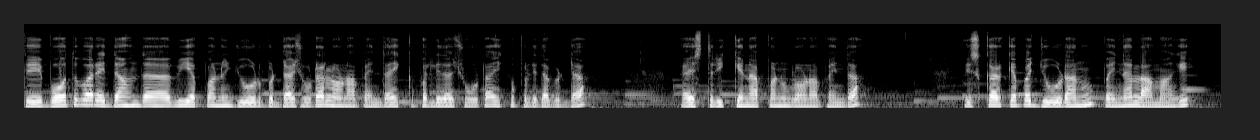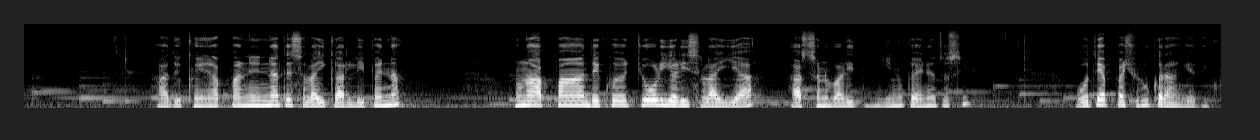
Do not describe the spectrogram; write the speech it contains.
ਤੇ ਬਹੁਤ ਵਾਰ ਇਦਾਂ ਹੁੰਦਾ ਵੀ ਆਪਾਂ ਨੂੰ ਜੋੜ ਵੱਡਾ ਛੋਟਾ ਲਾਉਣਾ ਪੈਂਦਾ, ਇੱਕ ਪੱਲੇ ਦਾ ਛੋਟਾ, ਇੱਕ ਪੱਲੇ ਦਾ ਵੱਡਾ। ਇਸ ਤਰੀਕੇ ਨਾਲ ਆਪਾਂ ਨੂੰ ਲਾਉਣਾ ਪੈਂਦਾ। ਇਸ ਕਰਕੇ ਆਪਾਂ ਜੋੜਾਂ ਨੂੰ ਪਹਿਲਾਂ ਲਾਵਾਂਗੇ। ਆ ਦੇਖੋ, ਆਪਾਂ ਨੇ ਇਹਨਾਂ ਤੇ ਸਲਾਈ ਕਰ ਲਈ ਪਹਿਲਾਂ। ਹੁਣ ਆਪਾਂ ਦੇਖੋ, ਝੋਲੀ ਵਾਲੀ ਸਲਾਈ ਆ, ਆਸਣ ਵਾਲੀ ਜਿਹਨੂੰ ਕਹਿੰਦੇ ਹੋ ਤੁਸੀਂ, ਉਹ ਤੇ ਆਪਾਂ ਸ਼ੁਰੂ ਕਰਾਂਗੇ, ਦੇਖੋ।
